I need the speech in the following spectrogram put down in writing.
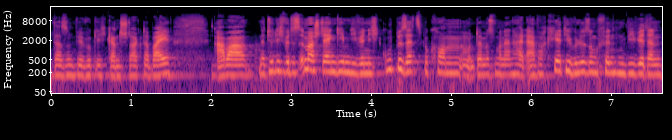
da sind wir wirklich ganz stark dabei. Aber natürlich wird es immer Stellen geben, die wir nicht gut besetzt bekommen. Und da muss man dann halt einfach kreative Lösungen finden, wie wir dann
